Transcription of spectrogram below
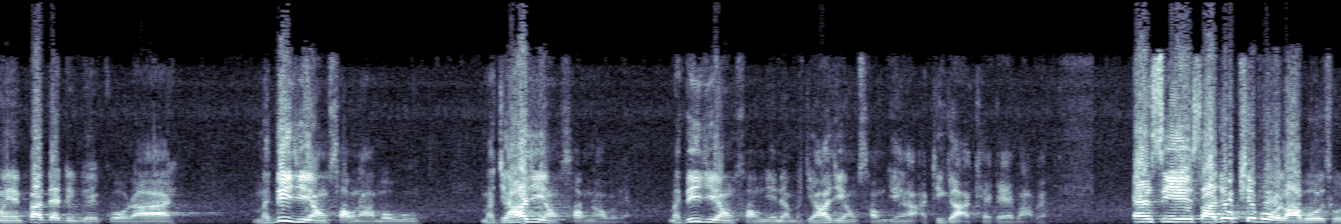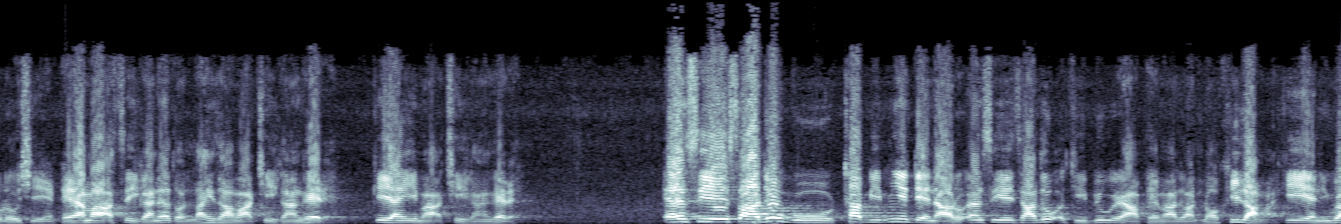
ဝင်ပတ်သက်သူတွေကိုယ်တိုင်မသိကြအောင်ဆောင်တာမဟုတ်ဘူးမကြားကြအောင်ဆောင်တာပဲ မသိကြအောင်ဆောင်ခြင်းနဲ့မကြားကြအောင်ဆောင်ခြင်းကအဓိကအခက်အခဲပါပဲ NCA စာချုပ်ဖြစ်ဖို့လာဖို့ဆိုလို့ရှိရင်ဘယ်မှာအခြေခံတဲ့ဆိုလိုင်းစာမှာအခြေခံခဲ့တယ် KIA မှာအခြေခံခဲ့တယ် NCA စာချုပ်ကိုထပ်ပြီးမြင့်တင်တာတို့ NCA စာချုပ်အကြည့်ပြုရတာဘယ်မှာတော့လော်ခီလာမှာ KNU က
